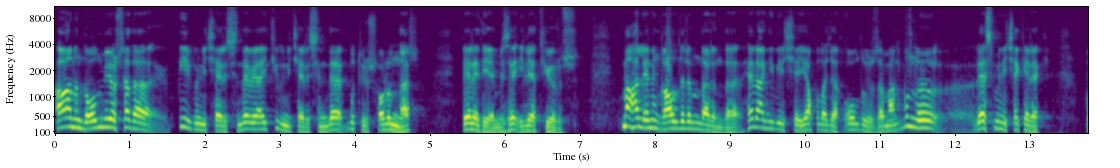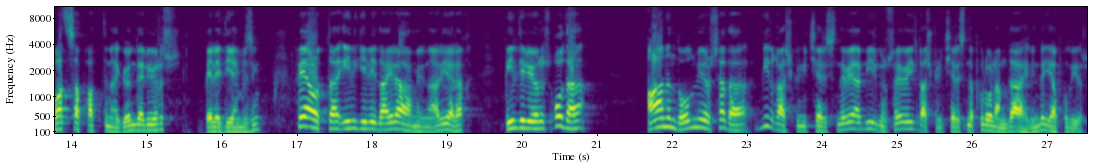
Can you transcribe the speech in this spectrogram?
Anında olmuyorsa da bir gün içerisinde veya iki gün içerisinde bu tür sorunlar belediyemize iletiyoruz. Mahallenin kaldırımlarında herhangi bir şey yapılacak olduğu zaman bunu e, resmini çekerek WhatsApp hattına gönderiyoruz belediyemizin. Veyahut da ilgili daire amirini arayarak bildiriyoruz. O da anında olmuyorsa da birkaç gün içerisinde veya bir gün sonra birkaç gün içerisinde program dahilinde yapılıyor.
